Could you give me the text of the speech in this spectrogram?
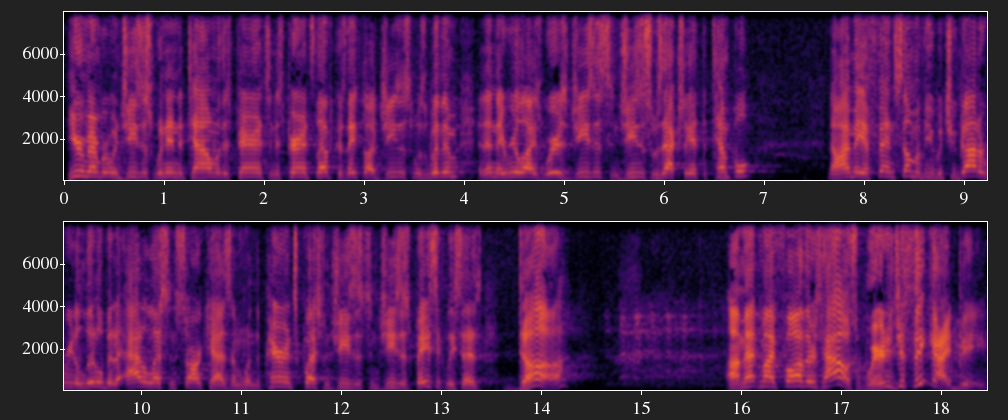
You remember when Jesus went into town with his parents and his parents left because they thought Jesus was with him, and then they realized, where's Jesus? And Jesus was actually at the temple. Now, I may offend some of you, but you got to read a little bit of adolescent sarcasm when the parents question Jesus, and Jesus basically says, Duh, I'm at my father's house. Where did you think I'd be?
